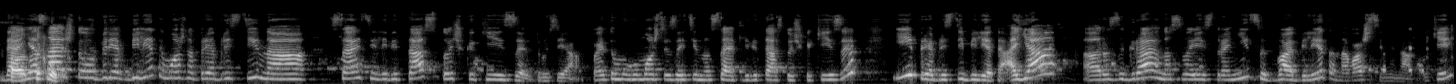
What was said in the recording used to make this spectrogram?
Да, а, я знаю, вот. что билеты можно приобрести на сайте levitas.kz, друзья. Поэтому вы можете зайти на сайт levitas.kz и приобрести билеты. А я а, разыграю на своей странице два билета на ваш семинар, окей?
